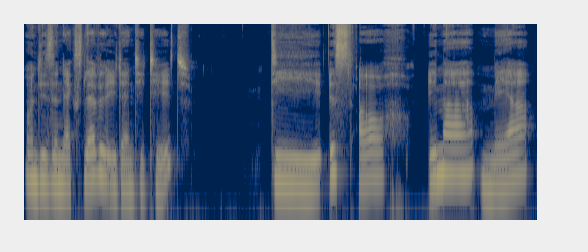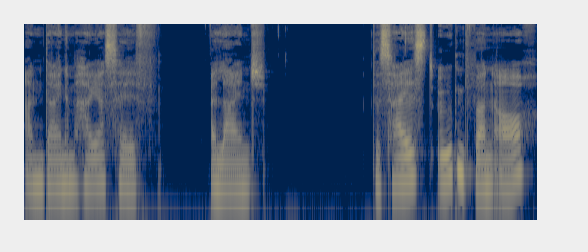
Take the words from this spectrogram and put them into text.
Und diese Next-Level-Identität, die ist auch immer mehr an deinem Higher Self aligned. Das heißt, irgendwann auch,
